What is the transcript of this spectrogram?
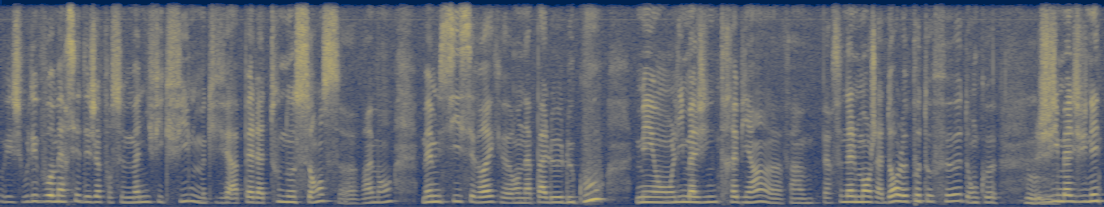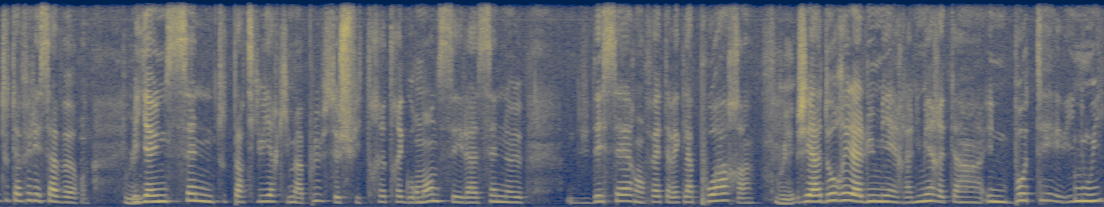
Oui. je voulais vous remercier déjà pour ce magnifique film qui fait appel à tous nos sens, euh, vraiment. Même si c'est vrai qu'on n'a pas le, goût, mais on l'imagine très bien. Euh, enfin, personnellement, j'adore le pot-au-feu, donc mmh. j'imaginais tout à fait les saveurs. Mais il y a une scène toute particulière qui m'a plu, parce que je suis très très gourmande, c'est la scène euh, du dessert en fait avec la poire. Oui. J'ai adoré la lumière. La lumière est une beauté inouïe.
